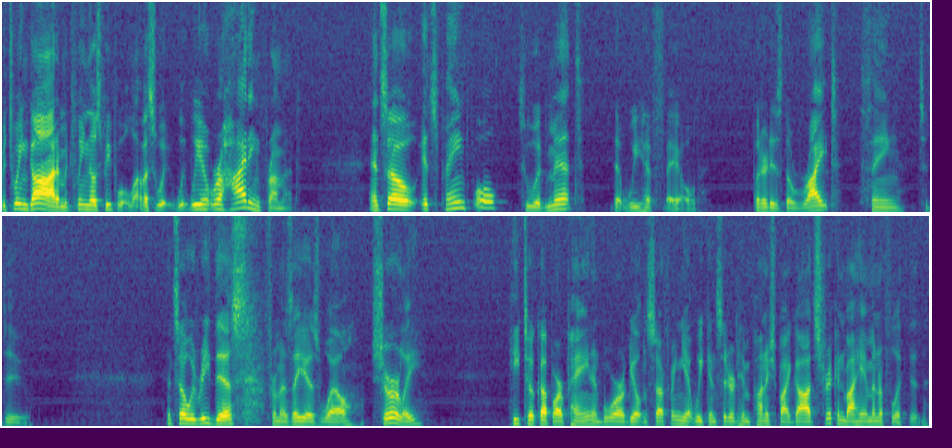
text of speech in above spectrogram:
between God and between those people who love us. We, we, we're hiding from it. And so it's painful to admit that we have failed, but it is the right thing to do. And so we read this from Isaiah as well. Surely he took up our pain and bore our guilt and suffering, yet we considered him punished by God, stricken by him, and afflicted.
